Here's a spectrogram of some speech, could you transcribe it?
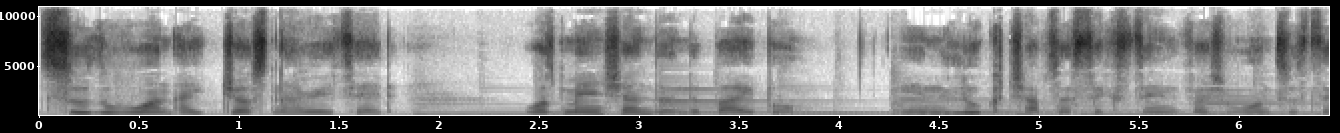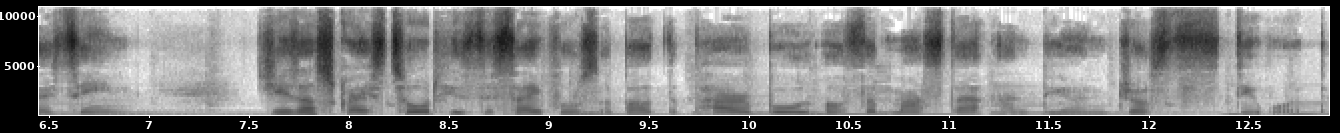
to the one I just narrated was mentioned in the Bible. In Luke chapter 16, verse 1 to 13, Jesus Christ told his disciples about the parable of the master and the unjust steward.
